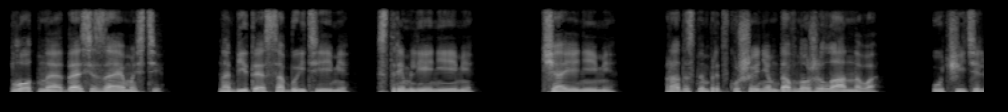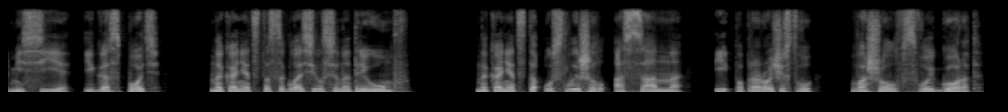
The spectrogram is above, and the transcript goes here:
плотная до осязаемости, набитая событиями, стремлениями, чаяниями, радостным предвкушением давно желанного. Учитель, Мессия и Господь наконец-то согласился на триумф, наконец-то услышал Асанна и, по пророчеству, вошел в свой город.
